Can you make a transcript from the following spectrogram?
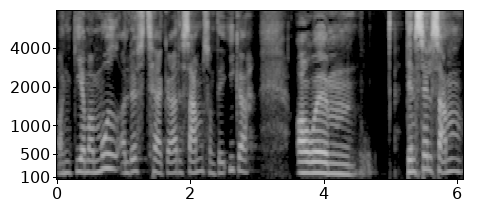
Og den giver mig mod og lyst til at gøre det samme, som det I gør. Og øhm, den selv samme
